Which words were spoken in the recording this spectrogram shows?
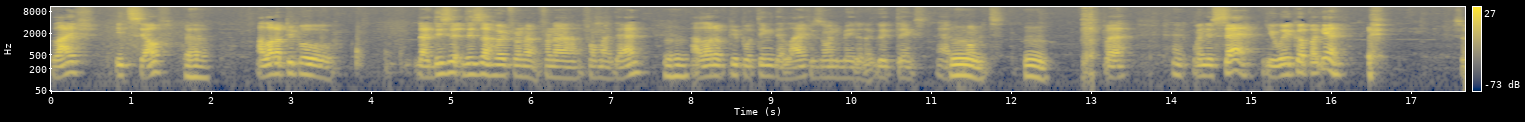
life itself. Uh-huh. A lot of people that this is this is I heard from a, from a, from my dad. Mhm. A lot of people think that life is only made of good things, happy Mm. moments. Mm. But when you're sad, you wake up again. so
